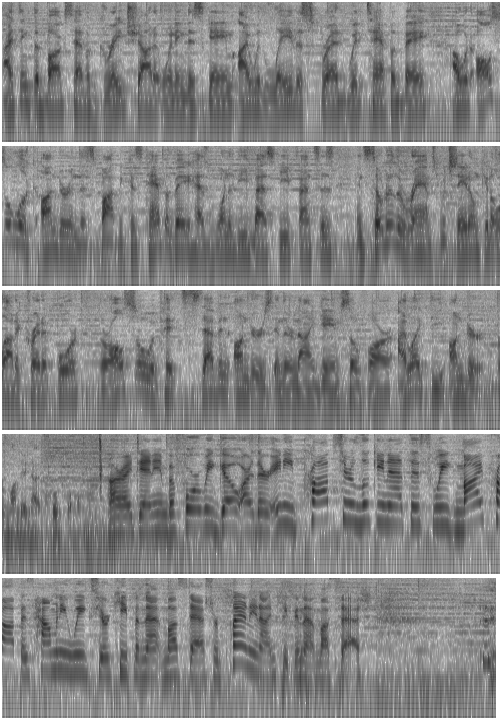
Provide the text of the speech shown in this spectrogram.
I think the Bucs have a great shot at winning this game. I would lay the spread with Tampa Bay. I would also look under in this spot because Tampa Bay has one of the best defenses, and so do the Rams, which they don't get a lot of credit for. They're also have hit seven unders in their nine games so far. I like the under for Monday Night Football. All right, Danny, and before we go, are there any props you're looking at this week? My prop is how many weeks you're keeping that mustache or planning on keeping that mustache.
